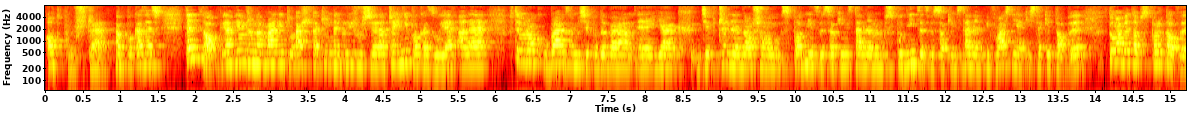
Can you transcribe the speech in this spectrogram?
odpuszczę. Mam pokazać ten top. Ja wiem, że normalnie tu aż w takim negliżu się raczej nie pokazuje, ale tym roku bardzo mi się podoba, y, jak dziewczyny noszą spodnie z wysokim stanem lub spódnice z wysokim stanem i właśnie jakieś takie topy. Tu mamy top sportowy.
